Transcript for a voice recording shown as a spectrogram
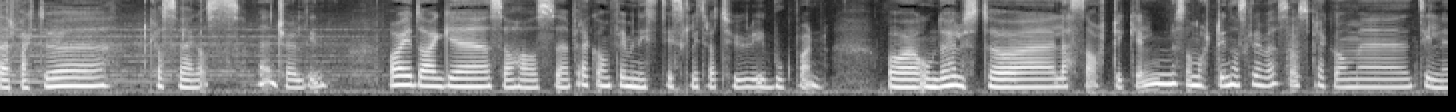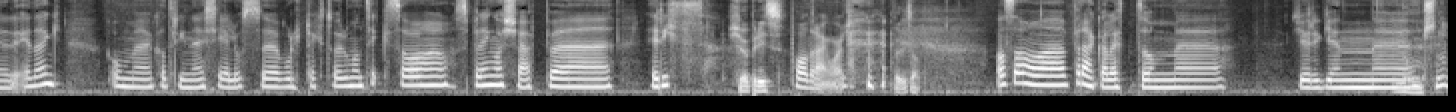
Der fikk du eh, Vegas med Geraldine. Og i dag eh, så har vi preka om feministisk litteratur i Bokbarn. Og om du har lyst til å eh, lese artikkelen som Martin har skrevet, så har vi preka om eh, tidligere i dag om eh, Katrine Kjelos eh, voldtekt og romantikk, så spreng og kjøp eh, Riss Kjøp ris, på Dragvoll. for eksempel. og så preka litt om eh, Jørgen Nonsen?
